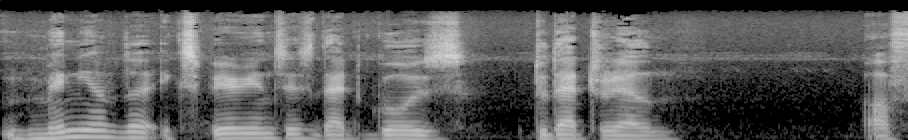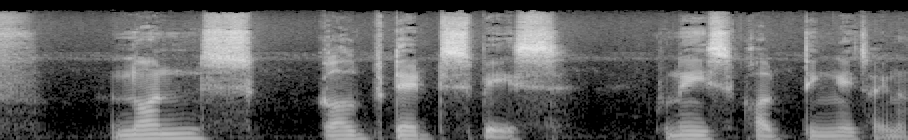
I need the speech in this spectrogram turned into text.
many of the experiences that goes to that realm of non-sculpted space, kunai sculpting china.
